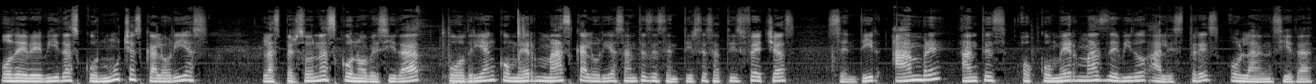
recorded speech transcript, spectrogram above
o de bebidas con muchas calorías las personas con obesidad podrían comer más calorías antes de sentirse satisfechas, sentir hambre antes o comer más debido al estrés o la ansiedad.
